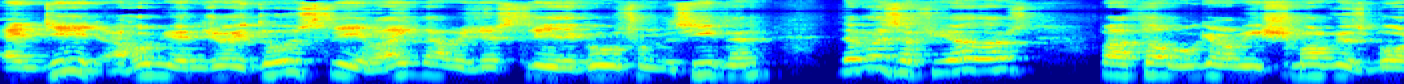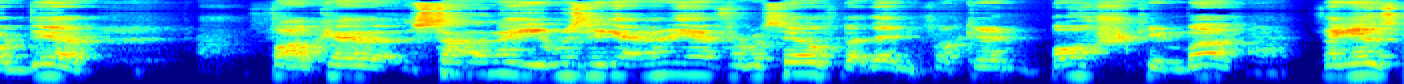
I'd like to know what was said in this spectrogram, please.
Indeed, I hope you enjoyed those three. Like that was just three of the goals from this evening. There was a few others, but I thought we'll give a wee smorgasbord there. Falcao at the start of the night, he wasn't getting any out for myself, but then fucking Bosch came back. Thing is,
